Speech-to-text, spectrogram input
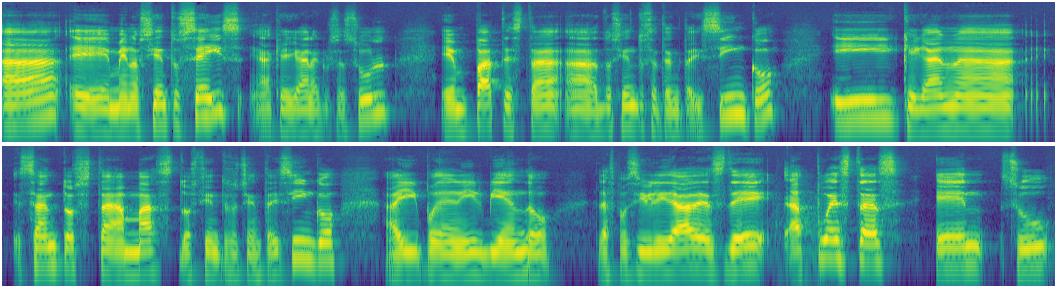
a eh, menos 106, a que gana Cruz Azul. Empate está a 275 y que gana eh, Santos está a más 285. Ahí pueden ir viendo las posibilidades de apuestas en su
